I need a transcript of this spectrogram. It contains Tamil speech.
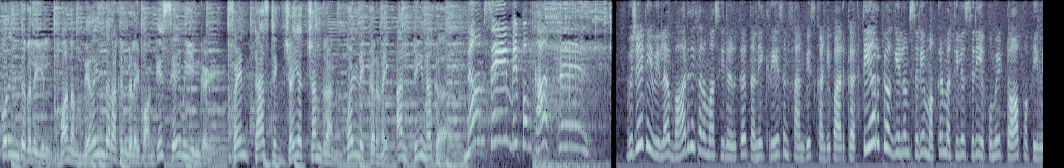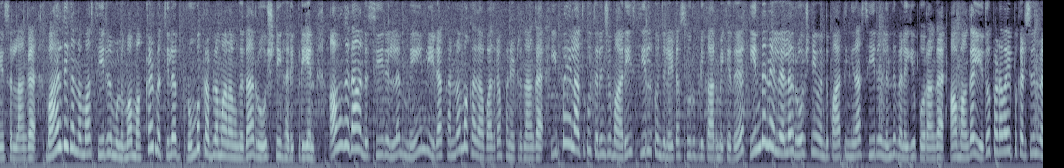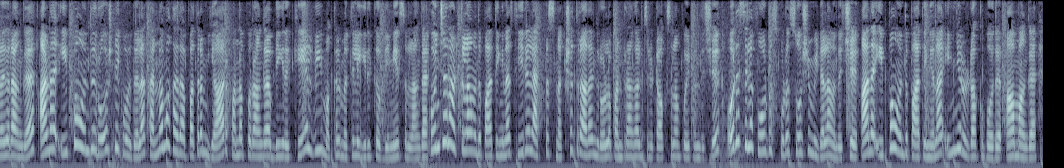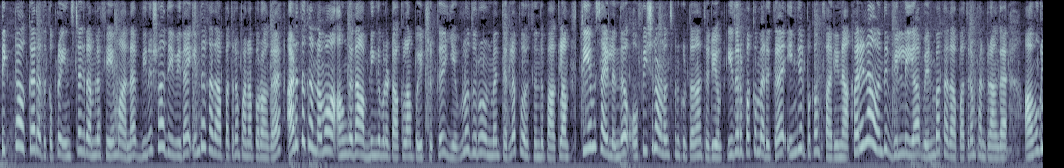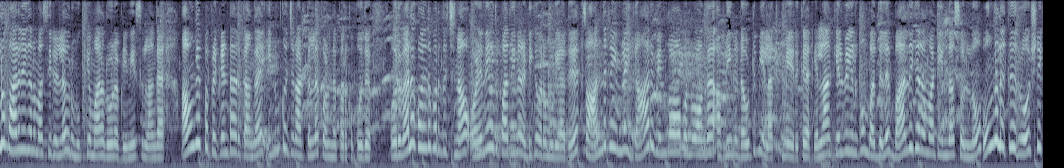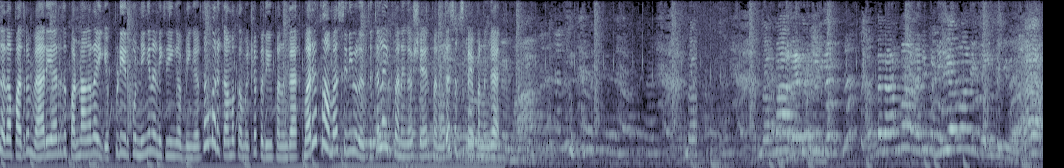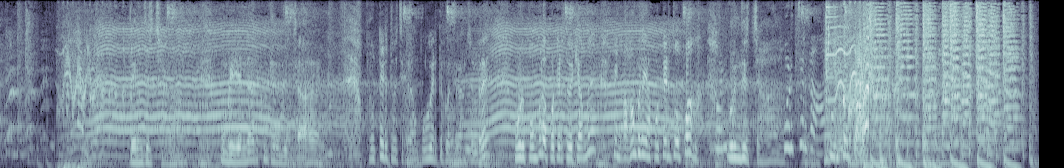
குறைந்த விலையில் மனம் நிறைந்த ரகங்களை வாங்கி சேமியுங்கள். Fantastic Jayachandran Pallikaranai and D Nagar நாம் விஜய் டிவில பாரதி கனமா சீரியலுக்கு தனி கிரேஸ் அண்ட் ஃபேன் பேஸ் கண்டிப்பா இருக்கு. டிஆர்பி வகையிலும் சரி மக்கள் மத்தியிலும் சரி எப்பவுமே டாப் அப்படின்னே சொல்லாங்க. பாரதி கண்ணம்மா சீரியல் மூலமா மக்கள் மத்தியில ரொம்ப பிரபலமானவங்க தான் ரோஷினி ஹரிப்பிரியன் அவங்க தான் அந்த சீரியல்ல மெயின் லீடா கண்ணம்மா கதாபாத்திரம் பண்ணிட்டு இருந்தாங்க. இப்ப எல்லாத்துக்கும் தெரிஞ்ச மாதிரி சீரியல் கொஞ்சம் லேட்டா சூடு பிடிக்க ஆரம்பிக்குது. இந்த நிலையில ரோஷினி வந்து பாத்தீங்கன்னா சீரியல்ல இருந்து விலகி போறாங்க. ஆமாங்க ஏதோ பட வாய்ப்பு கிடைச்சதுன்னு விலகுறாங்க. ஆனா இப்போ வந்து ரோஷினிக்கு பதிலா கண்ணம்மா கதாபாத்திரம் யார் பண்ண போறாங்க அப்படிங்கிற கேள்வி மக்கள் மத்தியில இருக்கு அப்படின்னே சொல்லாங்க. கொஞ்ச நாட்களா வந்து பாத்தீங்கன்னா சீரியல் ஆக்ட்ரஸ் நக்ஷத்ரா தான் இந்த ரோல பண்றாங்கன்னு சொல்லி டாக்ஸ் எல்லாம் போயிட்டு இருந்துச்சு. ஒரு சில போட்டோஸ் கூட சோஷியல் மீடியால வந்துச்சு. ஆனா இப்போ வந்து பாத்தீங்கன்னா இன்னொரு டாக் போகுது ஆமாங்க. டிக்டாக்கர் அதுக்கப்புறம் இன்ஸ்டாகிராம்ல ஃபேமான வினுஷா தேவி தான் இந்த கதாபாத்திரம் பண்ண போறாங்க. அடுத்த கண்ணமா அவங்க தான் அப்படிங்கிற மாதிரி டாக் எல்லாம் போயிட்டு இருக்கு. எவ்வளவு தூரம் உண்மைன்னு தெரியல. பொறுத்து வந்து பார்க்கலாம் டீம் சைட்ல இருந்து ஒபிஷியல் அனௌன்ஸ்மெண்ட் கொடுத்தா தான் தெரியும். இது ஒரு பக்கம் இருக்க இன்னொரு பக்கம் ஃபரினா. ஃபரினா வந்து வில்லியா வெண்பா கதாபாத்திரம் பண்றாங்க. அவங்களும் பாரதிய கனமா சீரியல்ல ஒரு முக்கியமான ரோல் அப்படின்னே சொல்லாங்க. அவங்க இப்ப பிரெக்னெண்டா இருக்காங்க. இன்னும் கொஞ்சம் நாட்கள்ல குழந்தை பிறக்க போகுது. ஒருவேளை குழந்தை இருந்துச்சுன்னா உடனே வந்து பாத்தீங்கன்னா நடிக்க வர முடியாது சோ அந்த டைம்ல யாரு வெண்பாவா பண்ணுவாங்க அப்படிங்கிற டவுட்டும் எல்லாத்துக்குமே இருக்கு எல்லா கேள்விகளுக்கும் பதில் பாரதி கனமா டீம் தான் சொல்லணும் உங்களுக்கு ரோஷினி கதாபாத்திரம் வேற யாராவது பண்ணாங்கன்னா எப்படி இருக்கும் நீங்க நினைக்கிறீங்க அப்படிங்கறத மறக்காம கமெண்ட்ல பதிவு பண்ணுங்க மறக்காம சினி உலகத்துக்கு லைக் பண்ணுங்க ஷேர் பண்ணுங்க சப்ஸ்கிரைப் பண்ணுங்க தெரிஞ்சிருச்சா? உங்க எல்லாருக்கும் தெரிஞ்சிருச்சா? பொட்டு எடுத்து வச்சுக்கிறான் பூ எடுத்து வச்சுக்கிறான்னு சொல்றேன். ஒரு பொம்பளை பொட்டு எடுத்து வைக்காம பின் ஆம்பளையா பொட்டு எடுத்து வைப்பான். புரிஞ்சிருச்சா? புரிஞ்சிருச்சா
